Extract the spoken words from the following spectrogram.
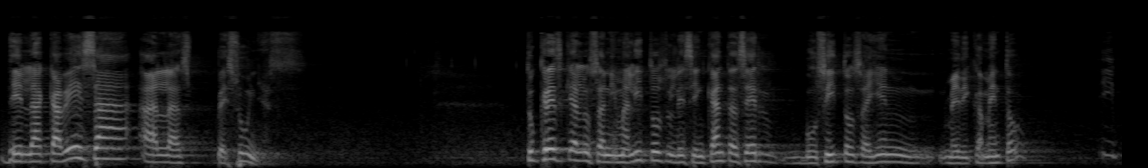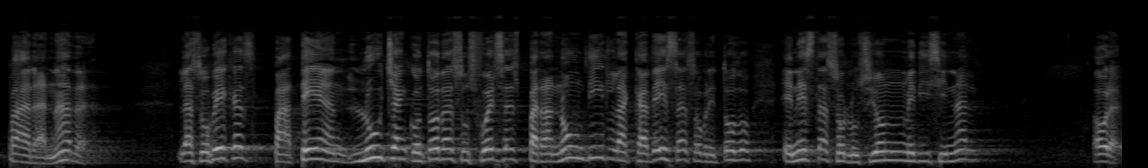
de la cabeza a las pezuñas. ¿Tú crees que a los animalitos les encanta hacer bucitos ahí en medicamento? Y para nada. Las ovejas patean, luchan con todas sus fuerzas para no hundir la cabeza, sobre todo en esta solución medicinal. Ahora,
